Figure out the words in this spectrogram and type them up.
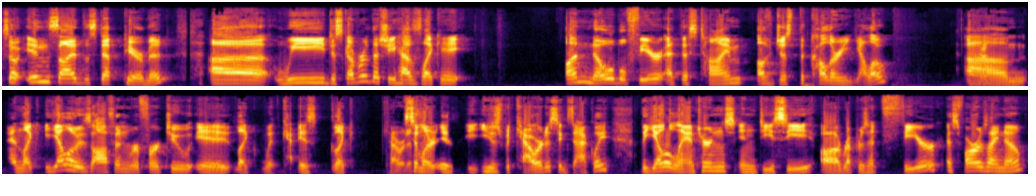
so inside the step pyramid, uh, we discover that she has like a unknowable fear at this time of just the color yellow. Um, and like yellow is often referred to i like with ca- is like Cowardice. similar is used with cowardice exactly. The yellow lanterns in DC uh, represent fear, as far as I know.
